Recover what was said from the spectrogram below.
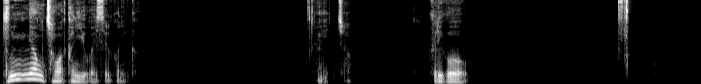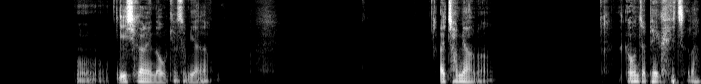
분명 정확한 이유가 있을 거니까. 알겠죠? 그리고, 음, 이 시간에 너무 켜서 미안하고. 아니, 잠이 안 와. 아까 혼자 배그 했잖아.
